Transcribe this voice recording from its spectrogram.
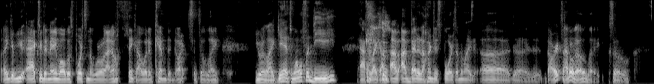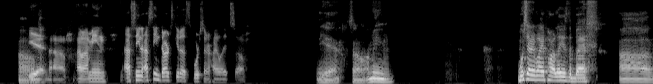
like if you asked me to name all the sports in the world, I don't think I would have come to darts until like you were like, yeah, it's one with a D. After like I've, I've betted hundred sports, I've been like, uh, the, the darts. I don't know, like so. Um, yeah, no, I mean, I've seen I've seen darts get a Sports Center highlight, so. Yeah, so I mean, which everybody parlay is the best? Uh,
